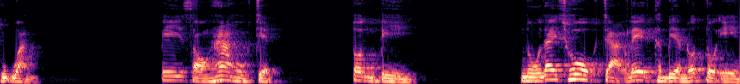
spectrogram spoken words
ทุกวัน ปี 2567 ต้นปี หนูได้โชคจากเลขทะเบียนรถตัวเอง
